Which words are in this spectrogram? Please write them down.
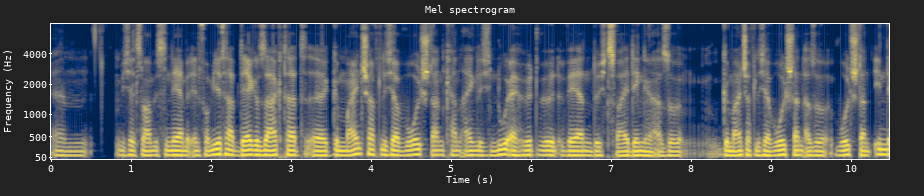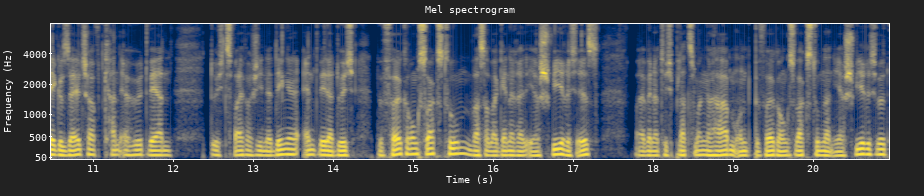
ähm, mich jetzt mal ein bisschen näher mit informiert habe, der gesagt hat, äh, gemeinschaftlicher Wohlstand kann eigentlich nur erhöht werden durch zwei Dinge. Also gemeinschaftlicher Wohlstand, also Wohlstand in der Gesellschaft kann erhöht werden durch zwei verschiedene Dinge. Entweder durch Bevölkerungswachstum, was aber generell eher schwierig ist, weil wir natürlich Platzmangel haben und Bevölkerungswachstum dann eher schwierig wird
